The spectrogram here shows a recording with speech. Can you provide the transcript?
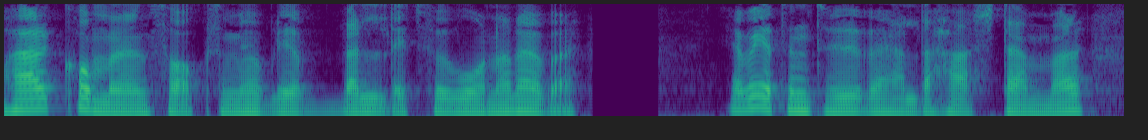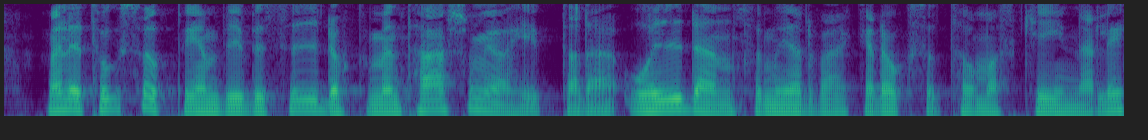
Och här kommer en sak som jag blev väldigt förvånad över. Jag vet inte hur väl det här stämmer men det togs upp i en BBC-dokumentär som jag hittade och i den så medverkade också Thomas Keanelly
